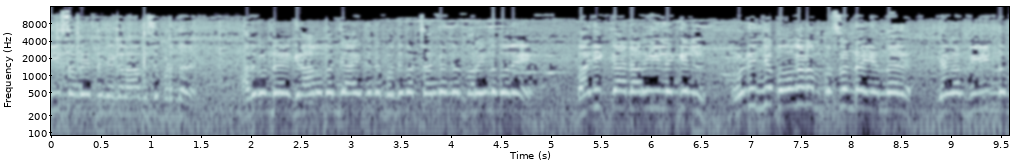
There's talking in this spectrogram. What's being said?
ഈ സമയത്ത് ഞങ്ങൾ ആവശ്യപ്പെടുന്നത്. അതുകൊണ്ട് ഗ്രാമപഞ്ചായത്തിന്റെ പ്രതിപക്ഷ അംഗങ്ങൾ പറയുന്ന പോലെ ഭരിക്കാൻ അറിയില്ലെങ്കിൽ ഒഴിഞ്ഞു പോകണം പ്രസിഡന്റ് എന്ന് ഞങ്ങൾ വീണ്ടും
